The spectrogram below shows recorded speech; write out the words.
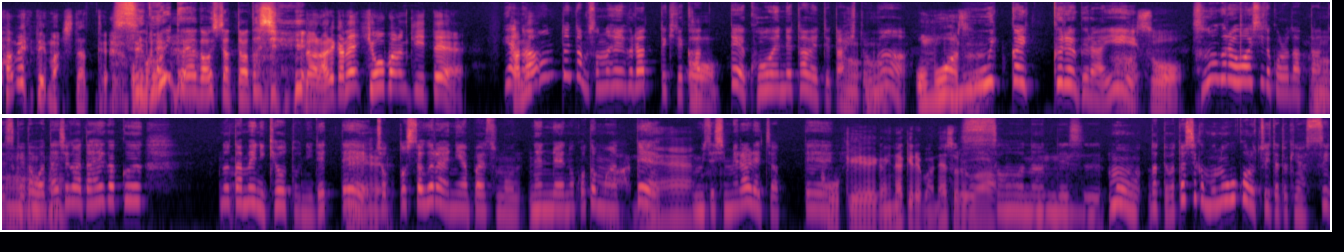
舐めてましたって。すごいドヤ顔しちゃって私。だからあれかね？評判聞いて。いや本当に多分その辺フラってきて買って公園で食べてた人うんがうん。思わず。もう一回来るぐらいあそのぐらい美味しいところだったんですけど、私が大学のために京都に出て、ええ。ちょっとしたぐらいにやっぱりその年齢のこともあっまあて、ね。お店閉められちゃって。後継がいなければねそれは。そうなんです、もうだって私が物心ついた時にはす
